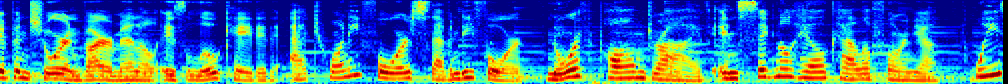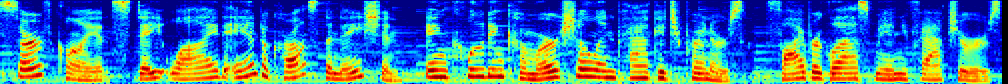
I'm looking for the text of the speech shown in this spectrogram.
Ship and Shore Environmental is located at 2474 North Palm Drive in Signal Hill, California. We serve clients statewide and across the nation, including commercial and package printers, fiberglass manufacturers,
